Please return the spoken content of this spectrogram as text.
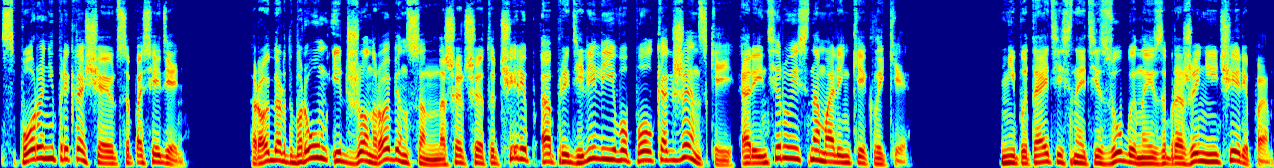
Споры не прекращаются по сей день. Роберт Брум и Джон Робинсон, нашедшие этот череп, определили его пол как женский, ориентируясь на маленькие клыки. Не пытайтесь найти зубы на изображении черепа.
